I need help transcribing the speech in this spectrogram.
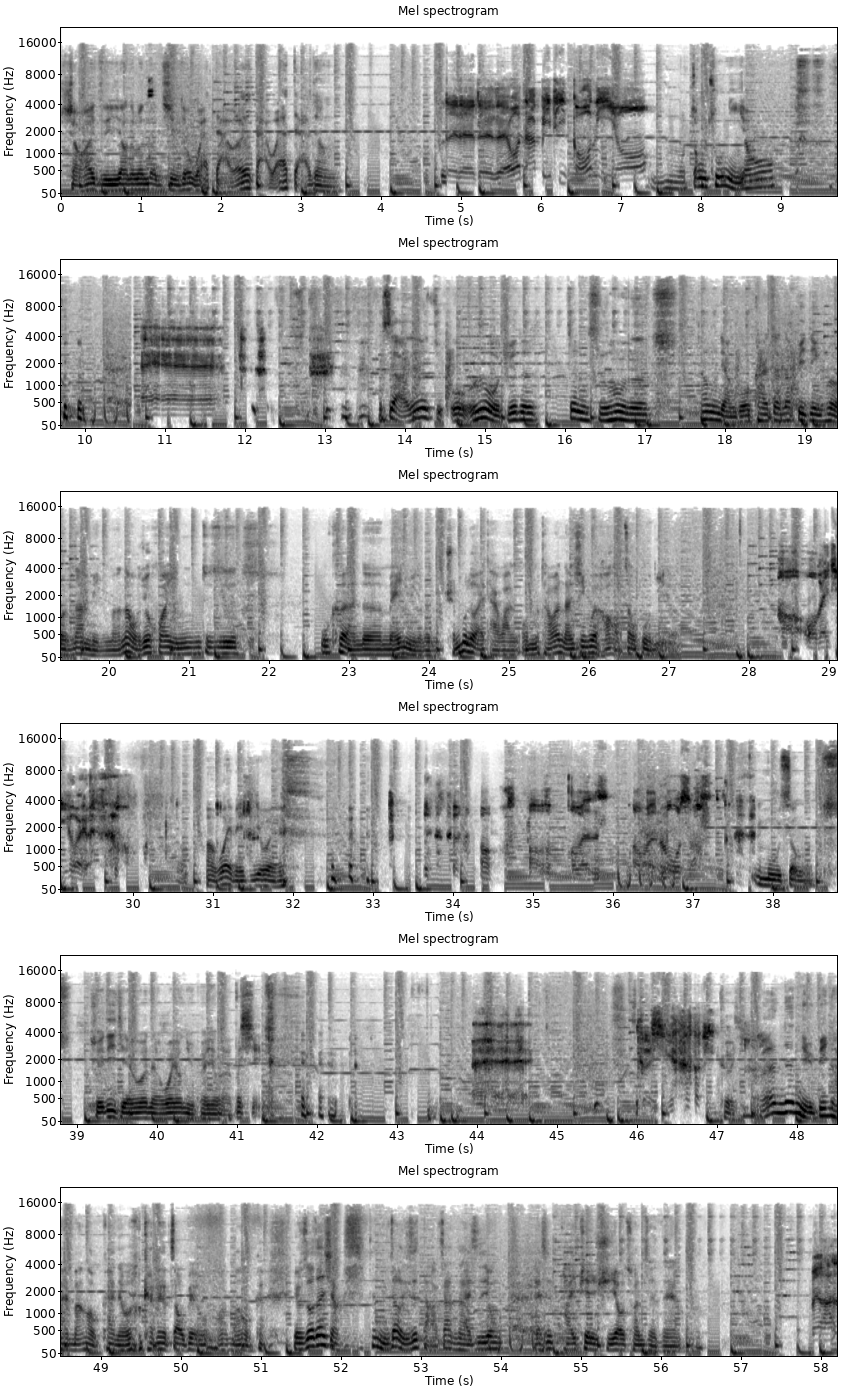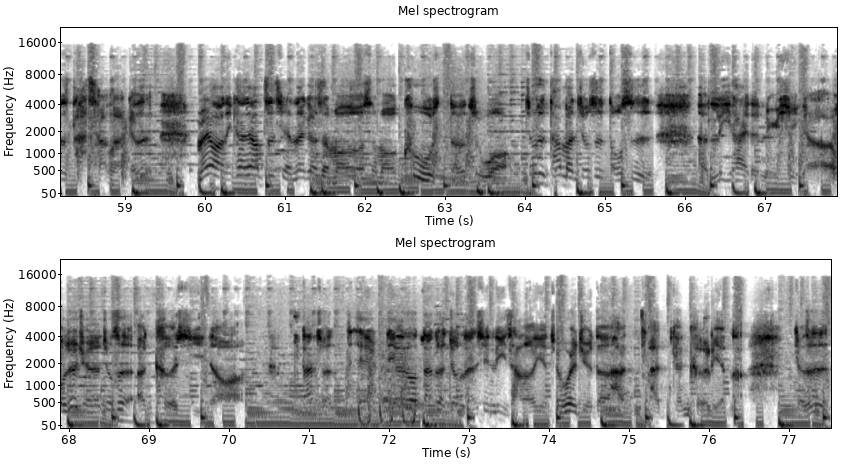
小孩子一样那边任性，说我要打，我要打，我要打这样。对对对对，我拿鼻涕狗你哦。嗯，我中出你哦。哎，不是啊，因为我因为我觉得这个时候呢，他们两国开战，那必定会有难民嘛。那我就欢迎就是乌克兰的美女们全部都来台湾，我们台湾男性会好好照顾你的。好，我没机会了。啊，我也没机会。哦哦，我们我们目送。目送啊，学弟结婚了，我有女朋友了，不行。哎，可惜啊。可惜，反正那女兵还蛮好看的，我看那个照片，我蛮好看。有时候在想，那你到底是打仗的，还是用，还是拍片需要穿成那样？没有，他是打仗啊。可是没有啊，你看像之前那个什么什么酷得主哦，就是他们就是都是很厉害的女性啊，我就觉得就是很可惜，你知道吗？单纯应应该说单纯就男性立场而言，就会觉得很很很可怜呐、可是，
